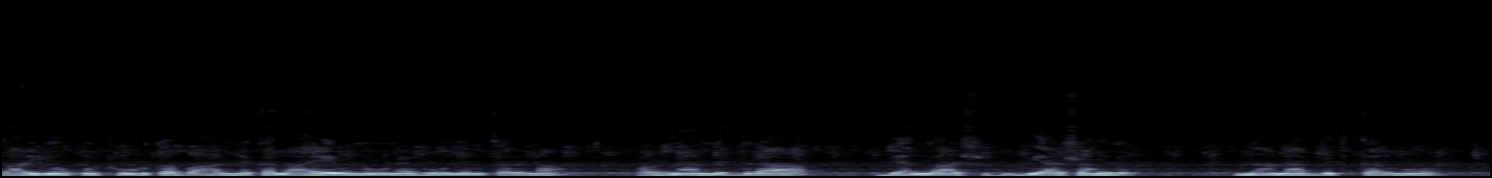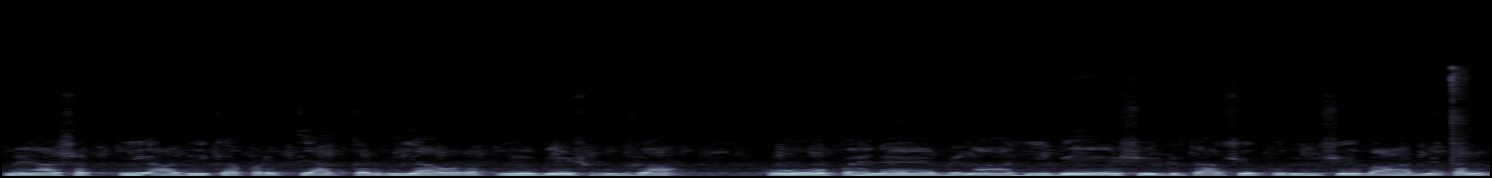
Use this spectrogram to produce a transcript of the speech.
कार्यों को छोड़कर बाहर निकल आए। उन्होंने भोजन करना, पढ़ना, निद्रा व्यंगाश व्यासंग, नानाविध कर्मों में आसक्ति आदि का परित्याग कर दिया और अपनी वेशभूषा को पहने बिना ही वे शीघ्रता से पुरी से बाहर निकल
